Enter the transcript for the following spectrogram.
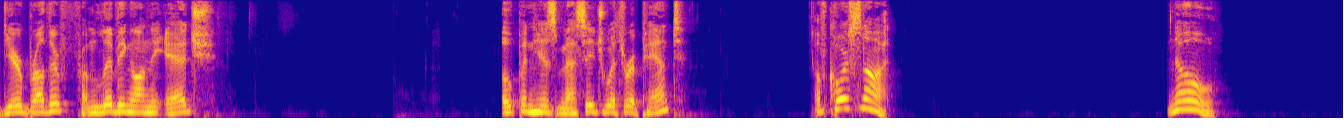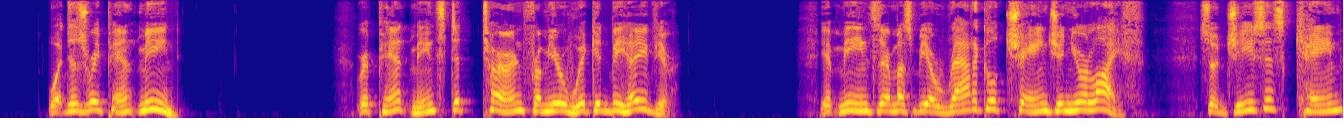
dear brother, from Living on the Edge? Open his message with repent? Of course not. No. What does repent mean? Repent means to turn from your wicked behavior. It means there must be a radical change in your life. So Jesus came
